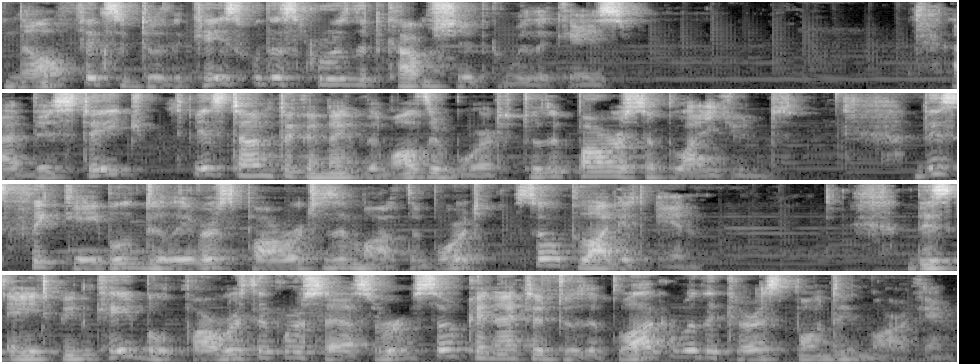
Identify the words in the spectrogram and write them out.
Now fix it to the case with the screws that come shipped with the case. At this stage, it's time to connect the motherboard to the power supply unit. This thick cable delivers power to the motherboard, so plug it in. This 8-pin cable powers the processor, so connect it to the plug with the corresponding marking.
